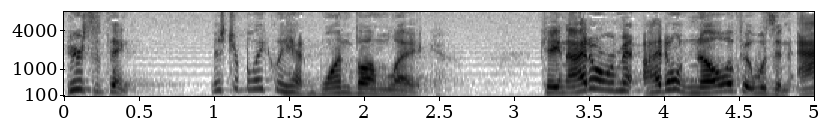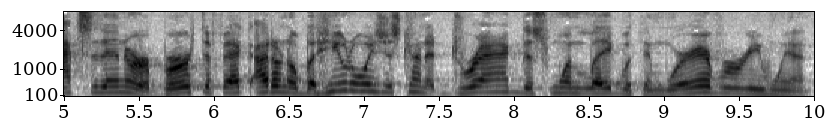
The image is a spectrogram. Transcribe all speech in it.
Here's the thing Mr. Blakely had one bum leg. Okay, and I don't, remember, I don't know if it was an accident or a birth defect. I don't know, but he would always just kind of drag this one leg with him wherever he went.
